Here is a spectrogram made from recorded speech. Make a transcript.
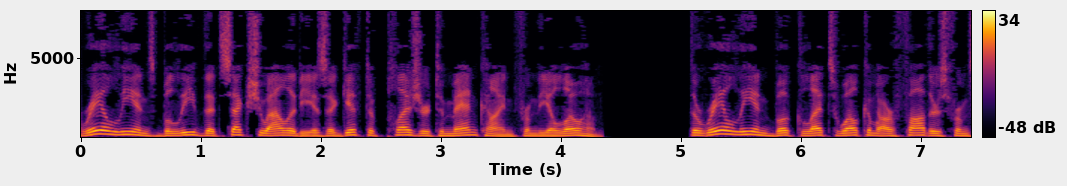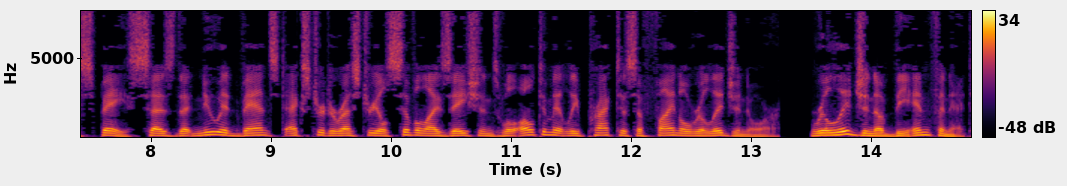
Raelians believe that sexuality is a gift of pleasure to mankind from the Elohim. The Raelian book Let's Welcome Our Fathers from Space says that new advanced extraterrestrial civilizations will ultimately practice a final religion or religion of the infinite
